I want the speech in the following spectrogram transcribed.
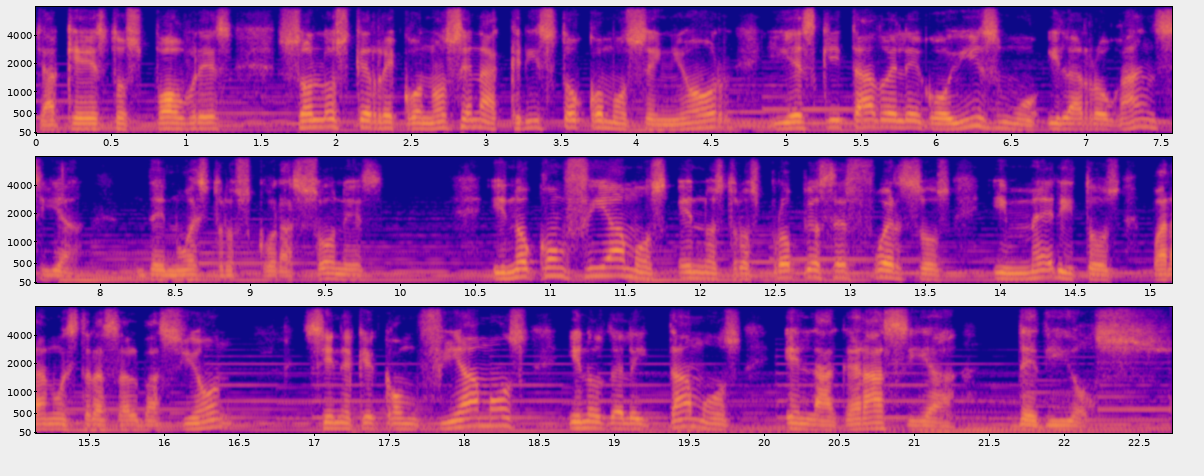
Ya que estos pobres son los que reconocen a Cristo como Señor y es quitado el egoísmo y la arrogancia de nuestros corazones y no confiamos en nuestros propios esfuerzos y méritos para nuestra salvación, sino que confiamos y nos deleitamos en la gracia de Dios.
